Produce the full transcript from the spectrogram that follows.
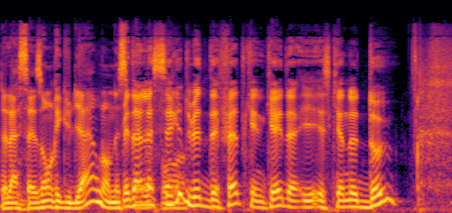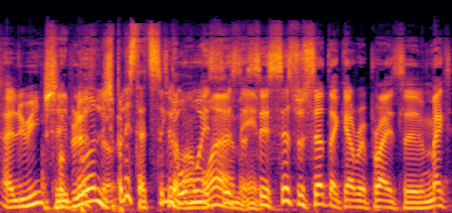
de la saison régulière. Mais dans la série de 8 défaites, Kincaid, est-ce qu'il y en a deux à lui? J'ai pas, pas, les statistiques devant moi. C'est 6 ou 7 à Carey Price. Max...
